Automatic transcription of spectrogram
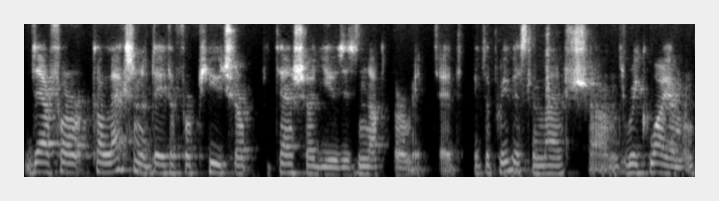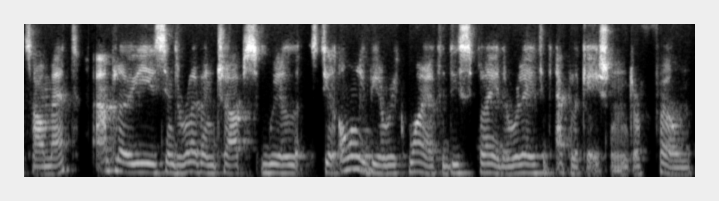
Therefore, collection of data for future potential use is not permitted. If the previously mentioned requirements are met, employees in the relevant jobs will still only be required to display the related application on their phone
